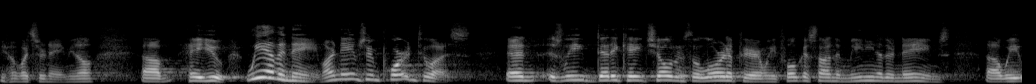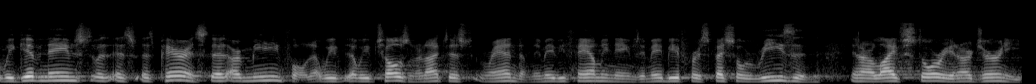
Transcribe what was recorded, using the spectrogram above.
you know, what's her name? You know? um, hey you. We have a name. Our names are important to us. And as we dedicate children to the Lord up here and we focus on the meaning of their names, Uh, we, we give names as, as parents that are meaningful, that we've, that we've chosen. They're not just random. They may be family names. They may be for a special reason in our life story, in our journey.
